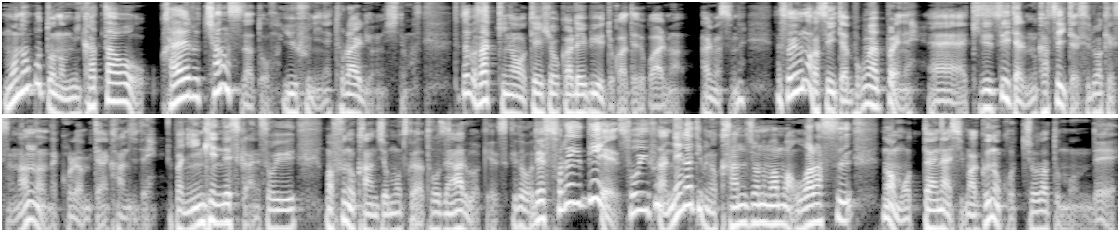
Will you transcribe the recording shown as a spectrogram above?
物事の見方を変えるチャンスだというふうにね、捉えるようにしてます。例えばさっきの低評価レビューとかってとこありま。ありますよね。そういうのがついたら僕もやっぱりね、えー、傷ついたりムカついたりするわけですよ。何なんだこれはみたいな感じで。やっぱり人間ですからね、そういう、まあ、負の感情を持つことは当然あるわけですけど、で、それで、そういうふうなネガティブな感情のまま終わらすのはもったいないし、まあ、愚の骨頂だと思うんで、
